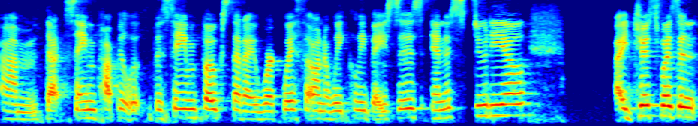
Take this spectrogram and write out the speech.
um, that same popul- the same folks that I work with on a weekly basis in a studio. I just wasn't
